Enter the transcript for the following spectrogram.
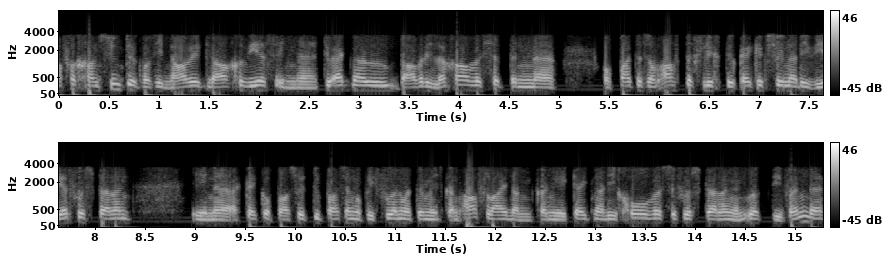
afgegaan sien toe. Ek was die naweek daar gewees en uh, toe ek nou daar by die lughawe sit en uh, op pad is om af te vlieg toe kyk ek so na die weervoorspelling en uh, ek kyk op pas so toepassing op die foon wat 'n mens kan aflaai dan kan jy kyk na die golwe se voorspelling en ook die winde.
